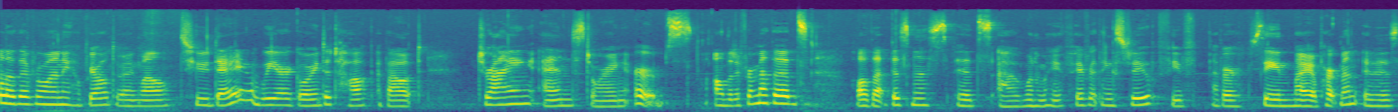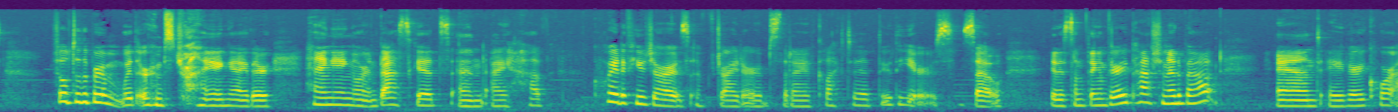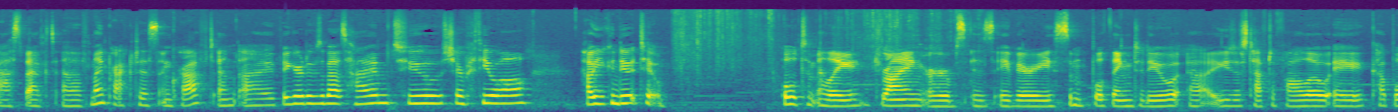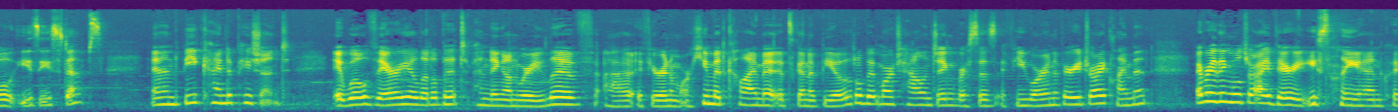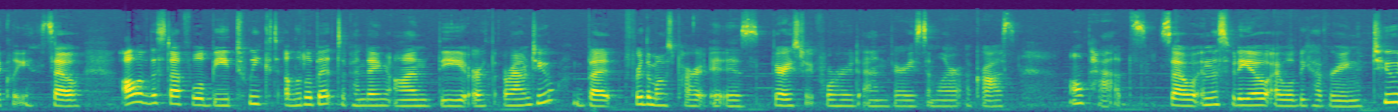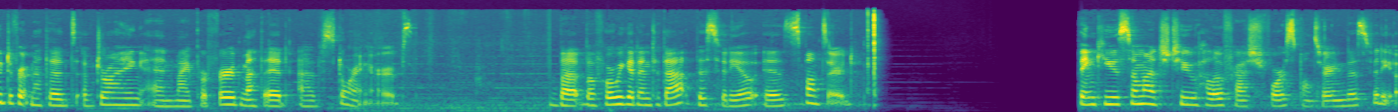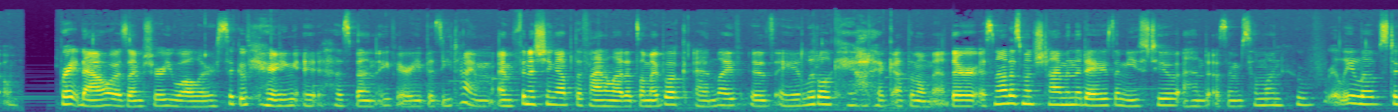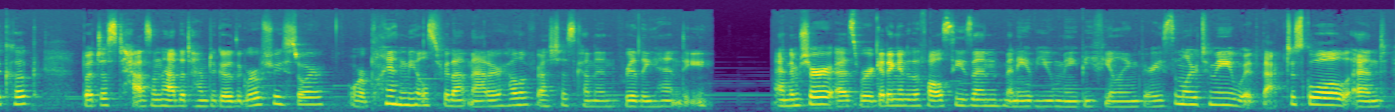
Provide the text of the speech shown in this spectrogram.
Hello there everyone, I hope you're all doing well. Today we are going to talk about drying and storing herbs. All the different methods, all that business. It's uh, one of my favorite things to do. If you've ever seen my apartment, it is filled to the brim with herbs drying, either hanging or in baskets, and I have quite a few jars of dried herbs that I have collected through the years. So it is something I'm very passionate about and a very core aspect of my practice and craft, and I figured it was about time to share with you all how you can do it too. Ultimately, drying herbs is a very simple thing to do. Uh, you just have to follow a couple easy steps and be kind of patient. It will vary a little bit depending on where you live. Uh, if you're in a more humid climate, it's going to be a little bit more challenging versus if you are in a very dry climate, everything will dry very easily and quickly. So all of the stuff will be tweaked a little bit depending on the earth around you, but for the most part, it is very straightforward and very similar across all paths. So in this video, I will be covering two different methods of drying and my preferred method of storing herbs. But before we get into that, this video is sponsored. Thank you so much to HelloFresh for sponsoring this video. Right now, as I'm sure you all are sick of hearing, it has been a very busy time. I'm finishing up the final edits on my book and life is a little chaotic at the moment. There is not as much time in the day as I'm used to and as I'm someone who really loves to cook but just hasn't had the time to go to the grocery store or plan meals for that matter, HelloFresh has come in really handy. And I'm sure as we're getting into the fall season, many of you may be feeling very similar to me with back to school and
